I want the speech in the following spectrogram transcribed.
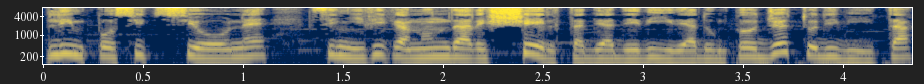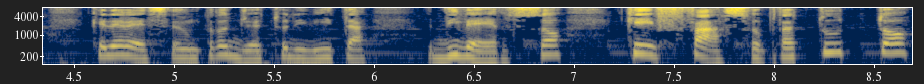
l'imposizione significa non dare scelta di aderire ad un progetto di vita che deve essere un progetto di vita diverso che fa soprattutto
